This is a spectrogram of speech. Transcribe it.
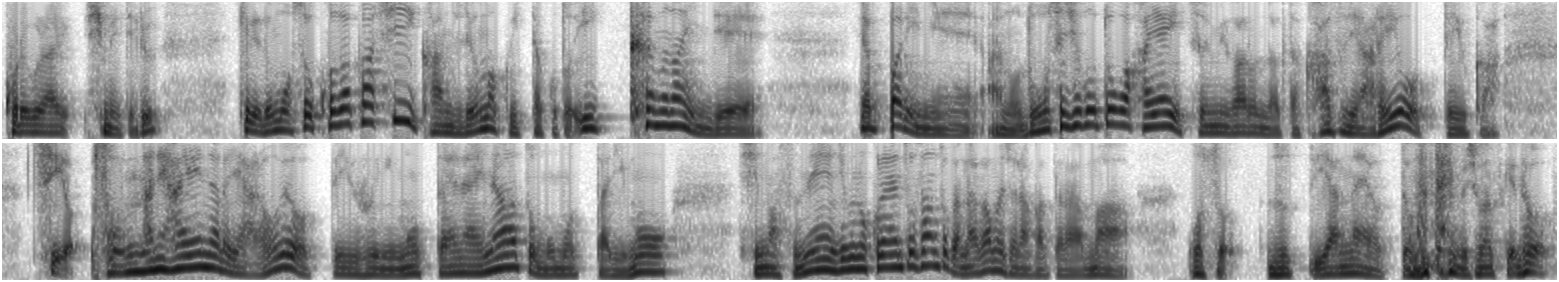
これぐらい占めてる。けれども、そう小賢しい感じでうまくいったこと一回もないんで、やっぱりね、あの、どうせ仕事が早い強みがあるんだったら数やれよっていうか、強、そんなに早いならやろうよっていうふうにもったいないなとも思ったりもしますね。自分のクライアントさんとか仲間じゃなかったら、まあ、遅、ずっとやんなよって思ったりもしますけど、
